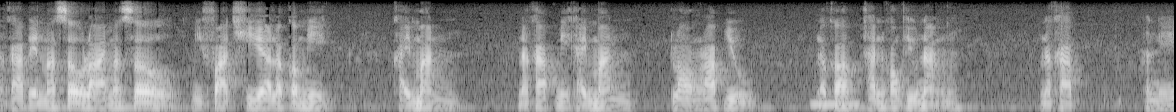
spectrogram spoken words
นะครับเห็นมัสเซลลายมัสเซลมีฟาสเชียแล้วก็มีไขมันนะครับมีไขมันรองรับอยู่ แล้วก็ชั้นของผิวหนังนะครับ อันนี้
